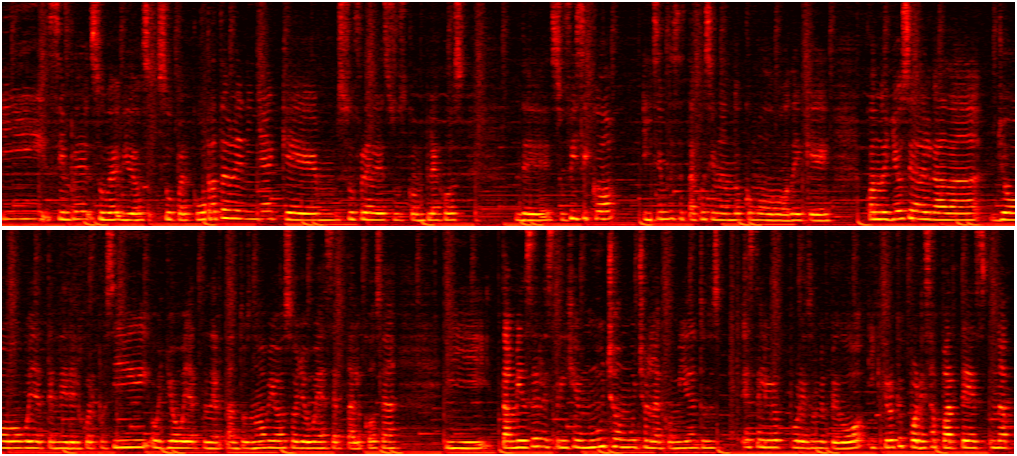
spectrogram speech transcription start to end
y siempre sube videos súper cool. Trata de una niña que mm, sufre de sus complejos de su físico y siempre se está cuestionando como de que cuando yo sea delgada yo voy a tener el cuerpo así o yo voy a tener tantos novios o yo voy a hacer tal cosa. Y también se restringe mucho, mucho en la comida, entonces este libro por eso me pegó y creo que por esa parte es una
